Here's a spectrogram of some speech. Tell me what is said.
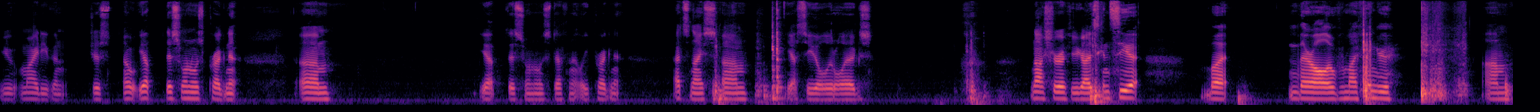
you might even just, oh, yep, this one was pregnant. Um, yep, this one was definitely pregnant. That's nice. Um, yeah, see the little eggs. Not sure if you guys can see it, but they're all over my finger. Um,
